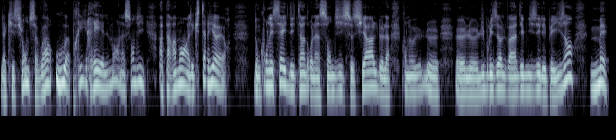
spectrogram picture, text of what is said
la question de savoir où a pris réellement l'incendie. Apparemment à l'extérieur. Donc on essaye d'éteindre l'incendie social, de la, le, le Lubrizol va indemniser les paysans, mais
